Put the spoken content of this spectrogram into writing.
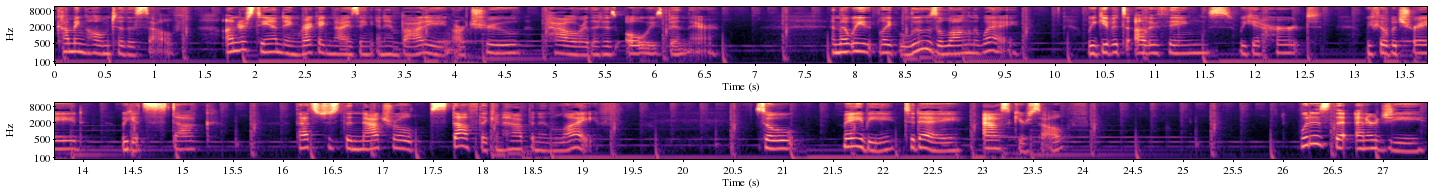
coming home to the self, understanding, recognizing, and embodying our true power that has always been there. And that we like lose along the way. We give it to other things, we get hurt, we feel betrayed, we get stuck. That's just the natural stuff that can happen in life. So maybe today, ask yourself what is the energy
